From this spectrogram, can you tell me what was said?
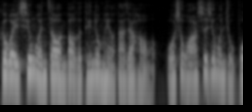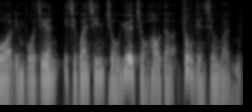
各位新闻早晚报的听众朋友，大家好，我是华视新闻主播林伯坚，一起关心九月九号的重点新闻。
